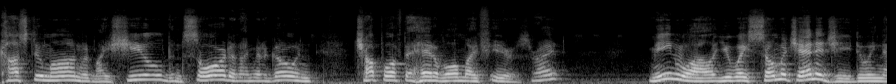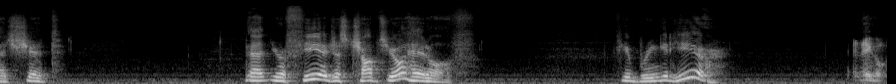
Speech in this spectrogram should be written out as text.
costume on with my shield and sword, and I'm going to go and chop off the head of all my fears, right? Meanwhile, you waste so much energy doing that shit that your fear just chops your head off. If you bring it here, and they go,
